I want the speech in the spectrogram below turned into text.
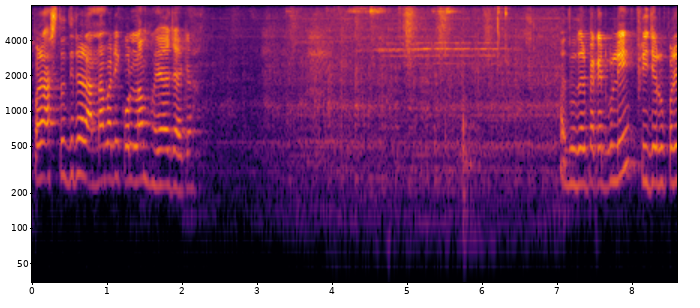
পরে আস্তে ধীরে রান্নাবাড়ি করলাম, হয়ে জায়গা দুধের প্যাকেটগুলি ফ্রিজের উপরে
